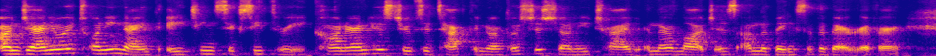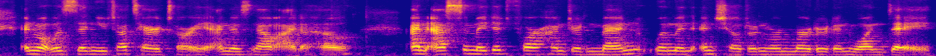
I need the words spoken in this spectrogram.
On January 29, 1863, Connor and his troops attacked the Northwest Shoshone tribe in their lodges on the banks of the Bear River in what was then Utah Territory and is now Idaho. An estimated 400 men, women, and children were murdered in one day,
